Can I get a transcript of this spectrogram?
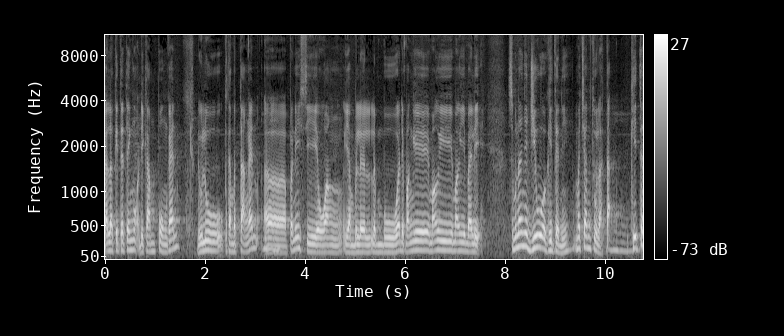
kalau kita tengok di kampung kan dulu petang-petang kan hmm. uh, apa ni si orang yang bela lembu dia panggil mari mari balik. Sebenarnya jiwa kita ni macam itulah tak kita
